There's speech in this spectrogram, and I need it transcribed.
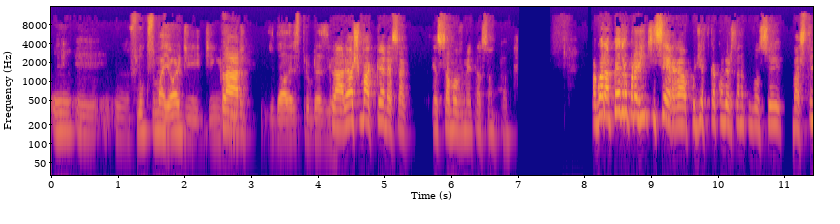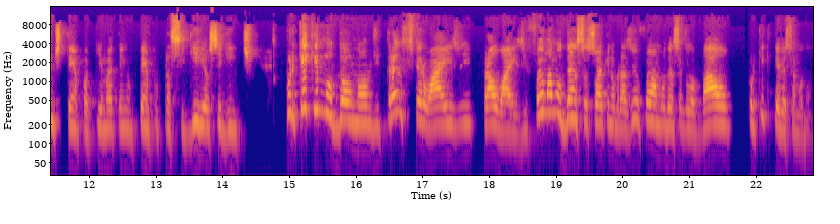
um, um, um fluxo maior de, de claro. De dólares para o Brasil. Claro, eu acho bacana essa, essa movimentação toda. Agora, Pedro, para a gente encerrar, eu podia ficar conversando com você bastante tempo aqui, mas tenho um tempo para seguir, é o seguinte. Por que, que mudou o nome de TransferWise para Wise? Foi uma mudança só aqui no Brasil? Foi uma mudança global? Por que, que teve essa mudança?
